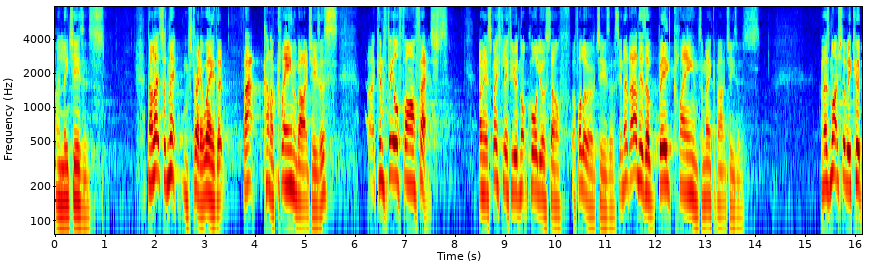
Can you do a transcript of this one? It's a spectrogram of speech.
Only Jesus. Now, let's admit straight away that that kind of claim about Jesus uh, can feel far fetched. I mean, especially if you would not call yourself a follower of Jesus. You know, that is a big claim to make about Jesus. And there's much that we could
